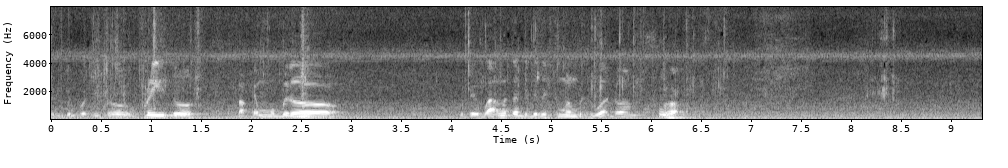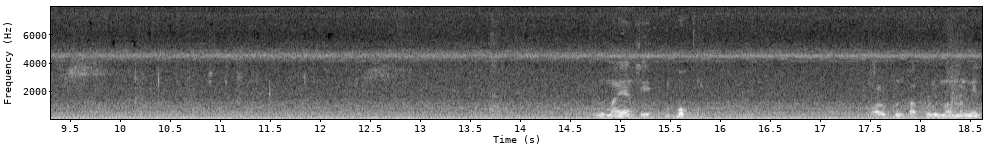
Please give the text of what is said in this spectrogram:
dijemput itu free itu, pakai mobil gede banget tadi kita cuma berdua doang. Wah, Lumayan sih, empuk. Walaupun 45 menit.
